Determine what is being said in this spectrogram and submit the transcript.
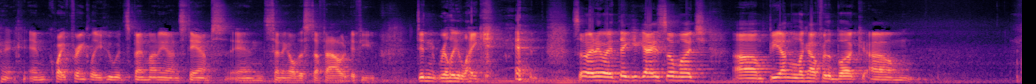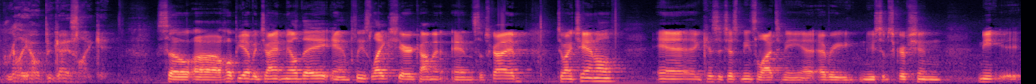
and quite frankly, who would spend money on stamps and sending all this stuff out if you didn't really like it. so anyway, thank you guys so much. Um, be on the lookout for the book. Um, really hope you guys like it. So uh, hope you have a giant mail day and please like, share, comment, and subscribe to my channel because it just means a lot to me. Uh, every new subscription me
